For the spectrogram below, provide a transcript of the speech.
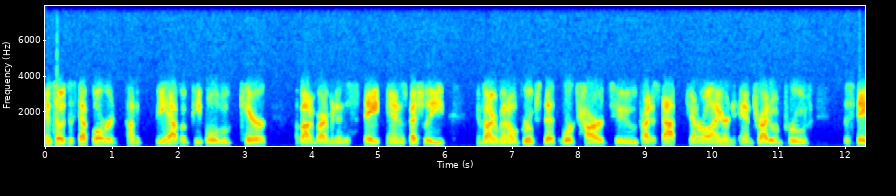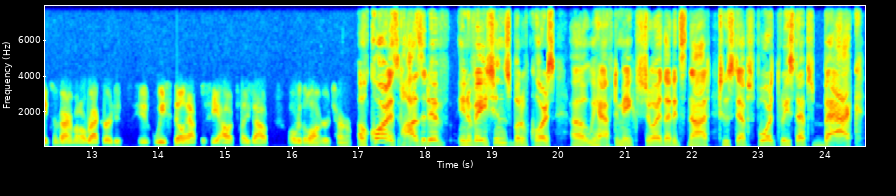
And so it's a step forward on behalf of people who care about environment in the state and especially environmental groups that worked hard to try to stop General Iron and try to improve the state's environmental record. It, it, we still have to see how it plays out over the longer term. Of course, positive innovations, but of course, uh, we have to make sure that it's not two steps forward, three steps back,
